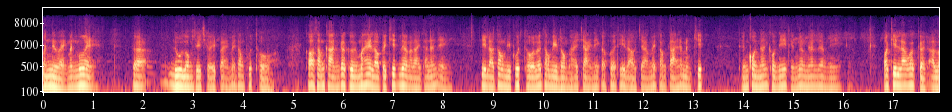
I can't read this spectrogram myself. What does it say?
มันเหนื่อยมันเมื่อย ก็ดูลมเฉยๆไป ไม่ต้องพูดโทรข้อสำคัญก็คือไม่ให้เราไปคิดเรื่องอะไรเท่านั้นเอง ที่เราต้องมีพุทโธหรือต้องมีลมหายใจนี้ก็เพื่อที่เราจะไม่ต้องการให้มันคิด ถึงคนนั้นคนนี้ถึงเรื่องนั้นเรื่องนี้พอคิดแล้วก็เกิดอาร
